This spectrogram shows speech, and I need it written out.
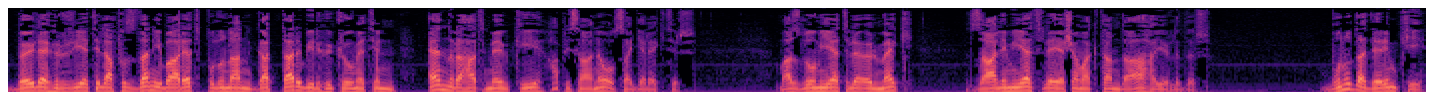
böyle hürriyeti lafızdan ibaret bulunan gaddar bir hükümetin en rahat mevkii hapishane olsa gerektir. Mazlumiyetle ölmek zalimiyetle yaşamaktan daha hayırlıdır. Bunu da derim ki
